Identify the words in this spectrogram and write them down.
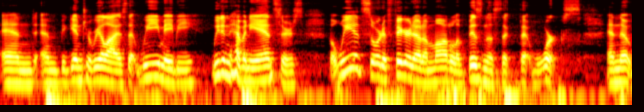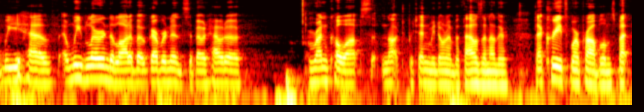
and and begin to realize that we maybe we didn't have any answers, but we had sort of figured out a model of business that, that works and that we have and we've learned a lot about governance, about how to run co-ops, not to pretend we don't have a thousand other that creates more problems, but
